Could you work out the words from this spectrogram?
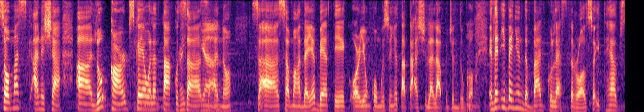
So mas ano siya ah, low carbs kaya walang takot Right, sa sa yeah. ano sa sa mga diabetic or yung kung gusto nyo tataas lalapot yung dugo. And then even yung the bad cholesterol, so it helps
